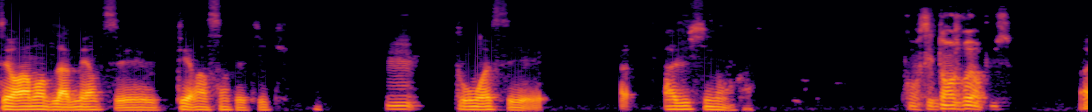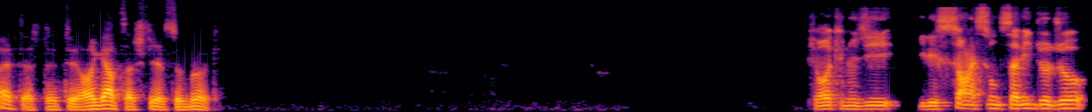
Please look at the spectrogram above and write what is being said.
C'est vraiment de la merde, c'est terrain synthétique. Hmm. Pour moi, c'est hallucinant. C'est dangereux en plus. Ouais, regarde sa cheville, elle se bloque. Pierrot qui nous dit il est sort la saison de sa vie, Jojo.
